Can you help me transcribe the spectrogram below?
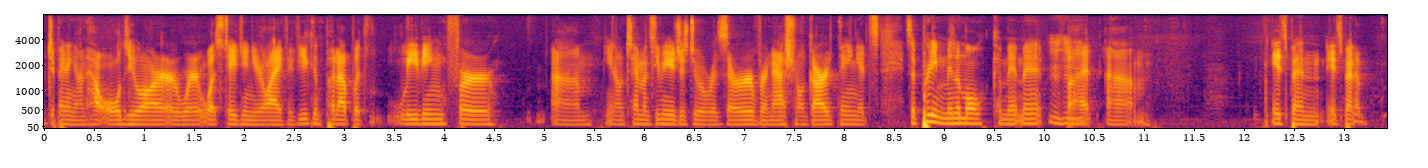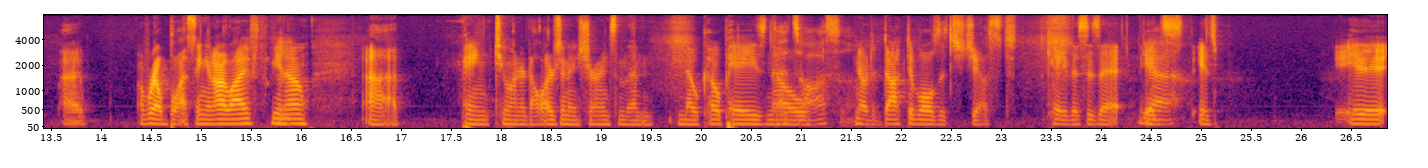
depending on how old you are or where what stage in your life, if you can put up with leaving for, um, you know, ten months, even you just do a reserve or national guard thing, it's it's a pretty minimal commitment, Mhm. but um, it's been it's been a, a a real blessing in our life, you Hmm. know. Uh, paying two hundred dollars in insurance and then no co-pays, no That's awesome. no deductibles. It's just okay. This is it. Yeah. It's it's it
